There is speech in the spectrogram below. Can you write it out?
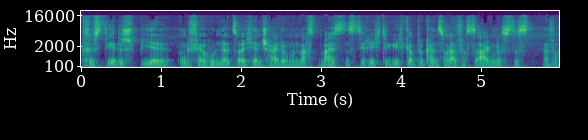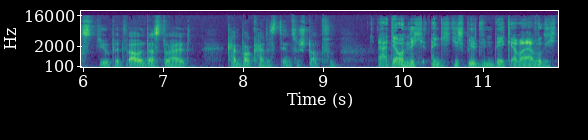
triffst jedes Spiel ungefähr 100 solche Entscheidungen und machst meistens die richtige. Ich glaube, du kannst doch einfach sagen, dass das einfach stupid war und dass du halt keinen Bock hattest, den zu stopfen. Er hat ja auch nicht eigentlich gespielt wie ein Big, er war ja wirklich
